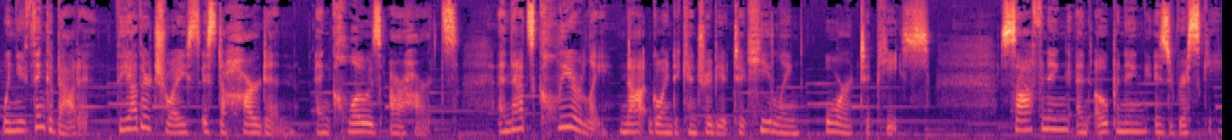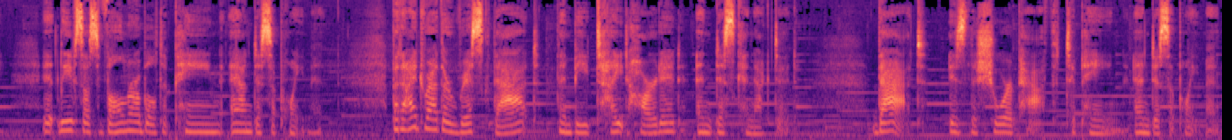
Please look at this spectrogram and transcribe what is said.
When you think about it, the other choice is to harden and close our hearts, and that's clearly not going to contribute to healing or to peace. Softening and opening is risky. It leaves us vulnerable to pain and disappointment. But I'd rather risk that than be tight hearted and disconnected. That is the sure path to pain and disappointment.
